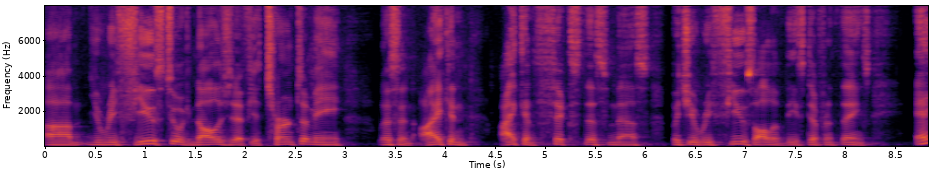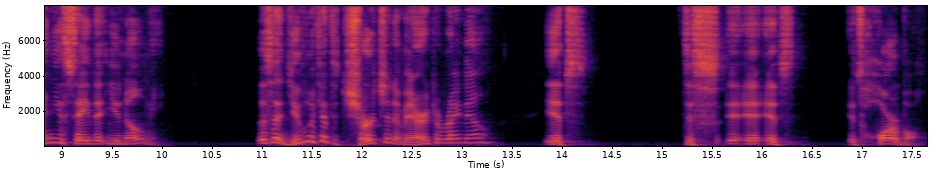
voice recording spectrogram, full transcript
Um, you refuse to acknowledge that if you turn to me, listen, I can, I can fix this mess, but you refuse all of these different things. And you say that you know me. Listen, you look at the church in America right now, it's, it's, it's horrible.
